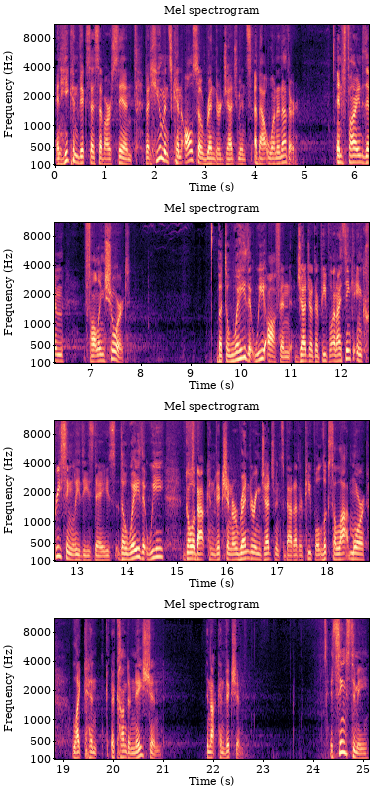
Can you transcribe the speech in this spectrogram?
and He convicts us of our sin. But humans can also render judgments about one another and find them falling short. But the way that we often judge other people, and I think increasingly these days, the way that we go about conviction or rendering judgments about other people looks a lot more like con- condemnation and not conviction. It seems to me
